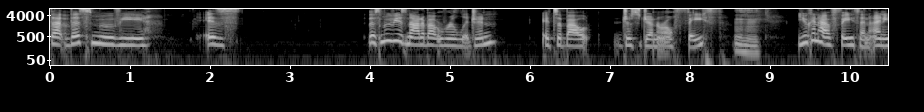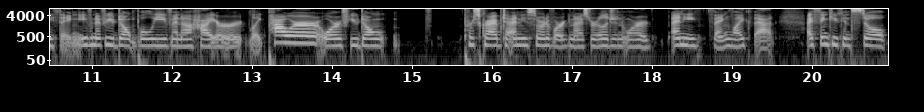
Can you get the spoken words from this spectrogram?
that this movie is this movie is not about religion. It's about just general faith. Mm-hmm. You can have faith in anything, even if you don't believe in a higher like power or if you don't prescribe to any sort of organized religion or anything like that. I think you can still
